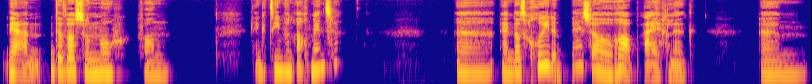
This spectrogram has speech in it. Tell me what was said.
ja, dat was toen nog van, ik denk een team van acht mensen. Uh, en dat groeide best wel rap eigenlijk. Um,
